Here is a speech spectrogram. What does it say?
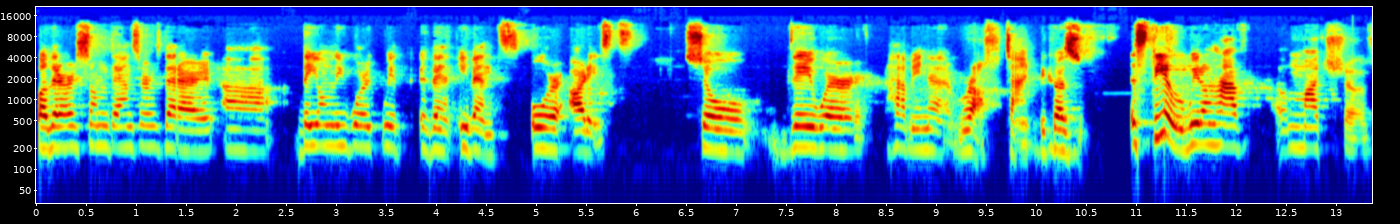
But there are some dancers that are, uh, they only work with event, events or artists. So they were having a rough time because still we don't have much of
